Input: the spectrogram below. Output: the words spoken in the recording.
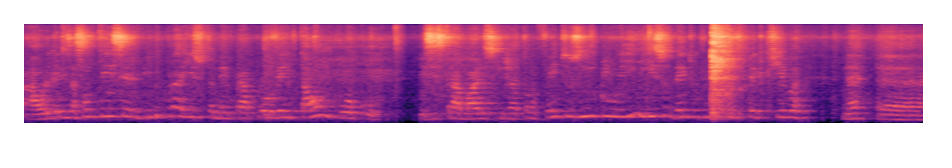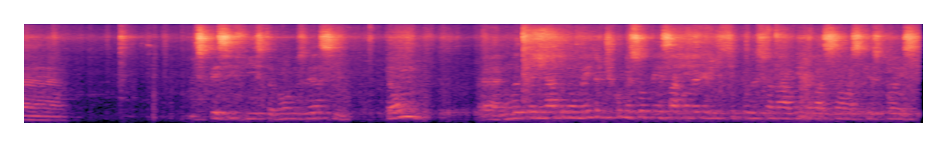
a organização tem servido para isso também, para aproveitar um pouco esses trabalhos que já estão feitos e incluir isso dentro de uma perspectiva né, é, especificista, vamos dizer assim. Então, é, num determinado momento a gente começou a pensar como é que a gente se posicionava em relação às questões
